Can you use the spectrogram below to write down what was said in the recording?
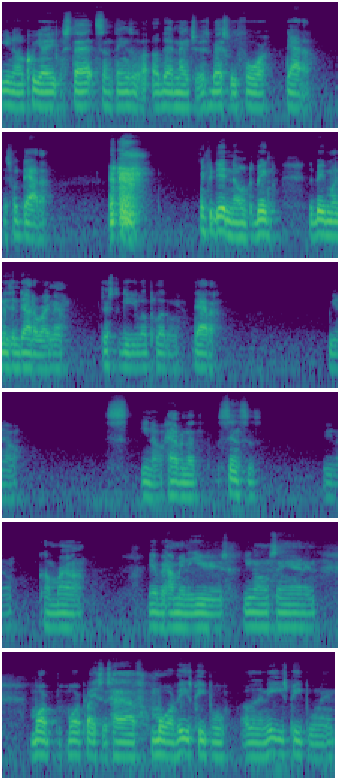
you know create stats and things of, that nature. It's basically for data. It's for data. if you didn't know, the big the big money's in data right now. Just to give you a little plug in data you know, you know, having a census, you know, come around every how many years, you know what I'm saying? And more more places have more of these people other than these people, and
